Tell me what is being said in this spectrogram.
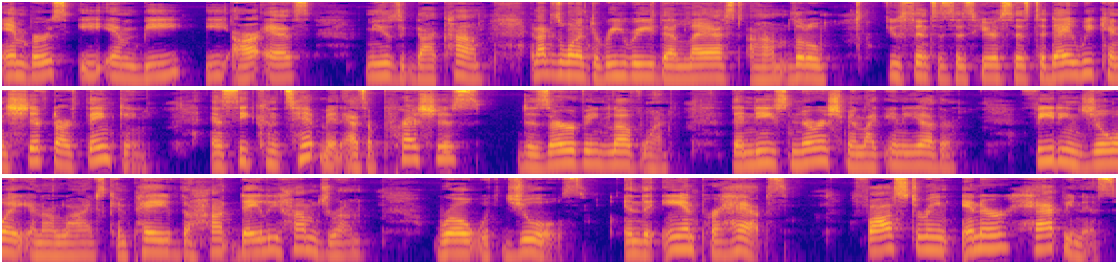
embers, E M B E R S music.com. And I just wanted to reread that last um, little few sentences here. It says, Today we can shift our thinking and see contentment as a precious, deserving loved one that needs nourishment like any other. Feeding joy in our lives can pave the hum- daily humdrum road with jewels. In the end, perhaps, fostering inner happiness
